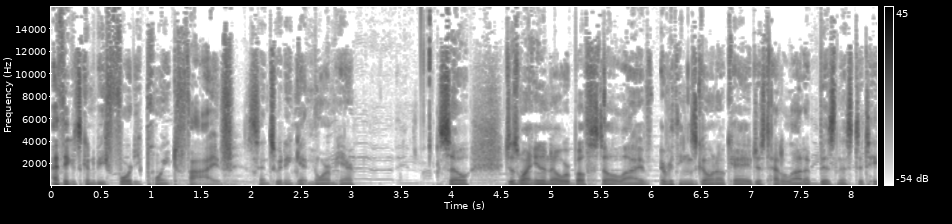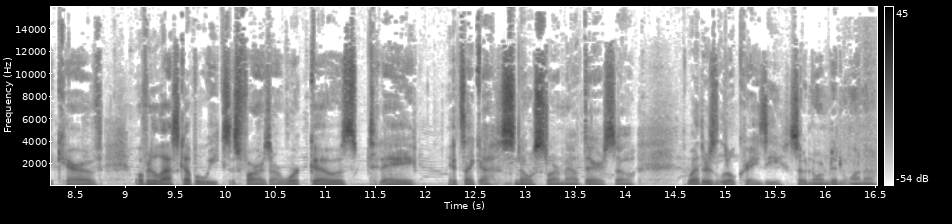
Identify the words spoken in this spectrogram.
I think it's going to be 40.5 since we didn't get Norm here. So, just want you to know we're both still alive. Everything's going okay. Just had a lot of business to take care of over the last couple weeks as far as our work goes. Today, it's like a snowstorm out there, so the weather's a little crazy. So, Norm didn't want to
